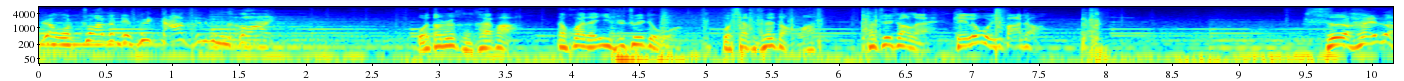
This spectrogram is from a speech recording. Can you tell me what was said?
让我抓到你非打死你不可！我当时很害怕，那坏蛋一直追着我，我吓得摔倒了。他追上来给了我一巴掌。死孩子，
